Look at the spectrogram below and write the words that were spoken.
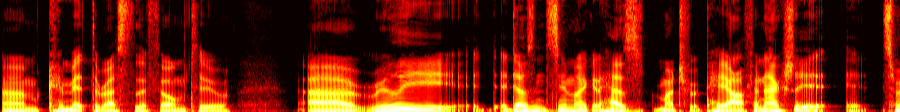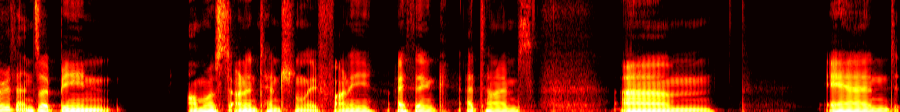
um, commit the rest of the film to, uh, really, it, doesn't seem like it has much of a payoff, and actually, it, it sort of ends up being almost unintentionally funny. I think at times, um, and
